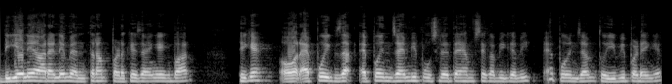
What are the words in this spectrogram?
डीएनए आरएनए में अंतर हम पढ़ के जाएँगे एक बार। ठीक है? और एपो एग्ज़ाम एपो एंजाइम भी पूछ लेते हैं हमसे कभी कभी एपो एंजाइम तो ये भी पढ़ेंगे।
